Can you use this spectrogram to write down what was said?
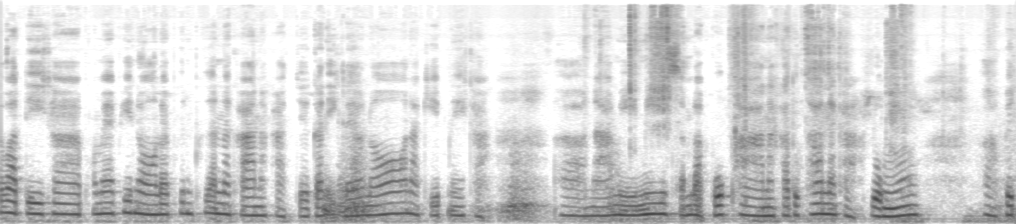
สวัสดีค่ะพ่อแม่พี่น้องและเพื่อนๆนะคะนะคะเจอกันอีกแล้วเนาะนะคลิปนี้ค่ะน้ามีมีดสำหรับพกพานะคะ ทุกท่านนะคะหลวงเป็น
